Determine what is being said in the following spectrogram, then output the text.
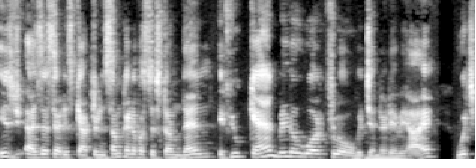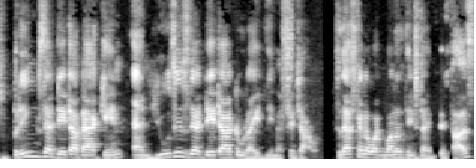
Is as I said, is captured in some kind of a system. Then, if you can build a workflow with generative AI, which brings that data back in and uses that data to write the message out. So that's kind of what one of the things Typeface does.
